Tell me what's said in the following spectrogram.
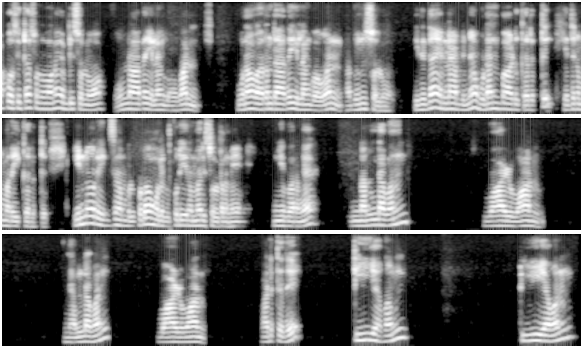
ஆப்போசிட்டா சொல்லணும்னா எப்படி சொல்லுவோம்? உண்ணாத இளங்கோவன் உணவு அருந்தாத இளங்கோவன் அப்படின்னு சொல்லுவோம். இதுதான் என்ன அப்படின்னா உடன்பாடு கருத்து எதிர்மறை கருத்து. இன்னொரு எக்ஸாம்பிள் கூட உங்களுக்கு புரியுற மாதிரி சொல்றேனே. இங்க பாருங்க நல்லவன் வாழ்வான். நல்லவன் வாழ்வான். அடுத்தது தீயவன் தீயவன்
